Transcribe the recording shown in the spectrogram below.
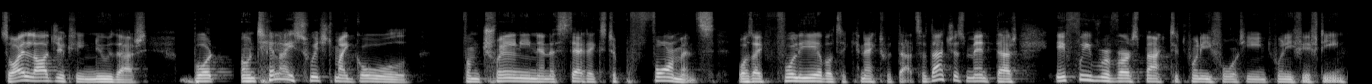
So I logically knew that. But until I switched my goal from training and aesthetics to performance, was I fully able to connect with that. So that just meant that if we reverse back to 2014, 2015,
